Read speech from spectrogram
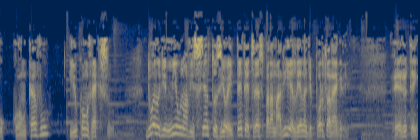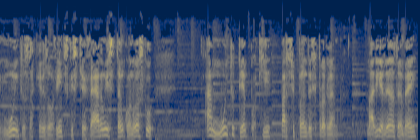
O Côncavo e o Convexo, do ano de 1983 para Maria Helena de Porto Alegre. Vejo, tem muitos daqueles ouvintes que estiveram e estão conosco há muito tempo aqui participando desse programa. Maria Helena também,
